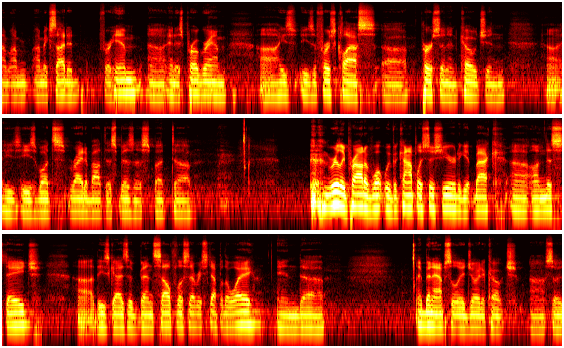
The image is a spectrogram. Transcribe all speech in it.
I'm, I'm, I'm excited for him uh, and his program. Uh, he's, he's a first class uh, person and coach, and uh, he's, he's what's right about this business. But uh, I'm really proud of what we've accomplished this year to get back uh, on this stage. Uh, these guys have been selfless every step of the way, and uh, they've been absolutely a joy to coach. Uh, so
